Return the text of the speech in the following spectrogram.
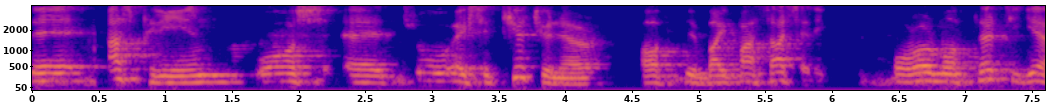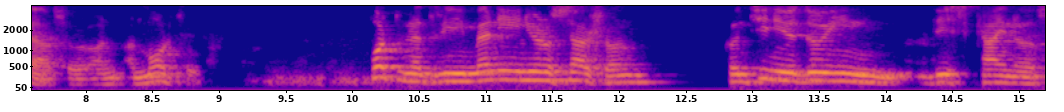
the aspirin was a true executioner of the bypass surgery for almost 30 years or and, and more too. Fortunately, many neurosurgeons continue doing this kind of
